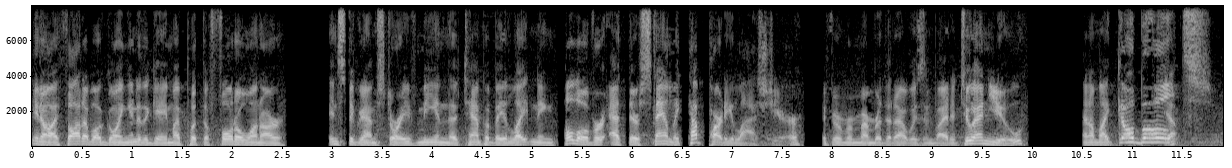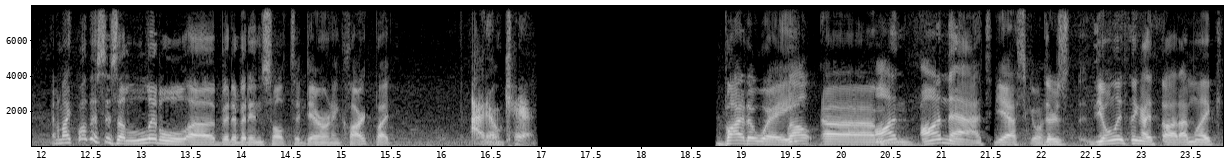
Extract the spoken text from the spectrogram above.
you know, I thought about going into the game. I put the photo on our Instagram story of me and the Tampa Bay Lightning pullover at their Stanley Cup party last year, if you remember that I was invited to, and you, and I'm like, go Bolts, and I'm like, well, this is a little uh, bit of an insult to Darren and Clark, but I don't care. By the way, Well, um, on on that, yes, go ahead. there's the only thing I thought. I'm like,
